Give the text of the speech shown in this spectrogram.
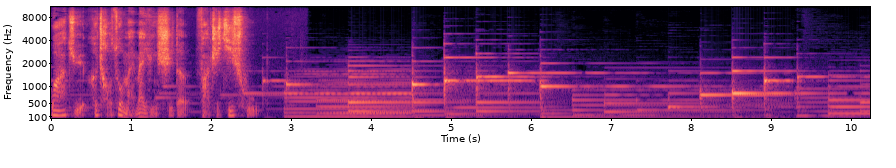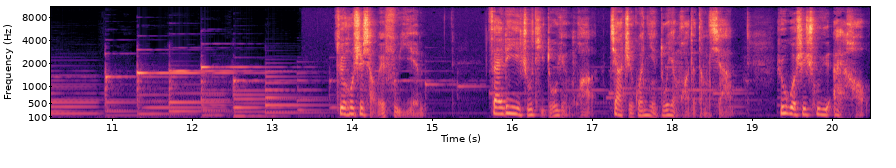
挖掘和炒作买卖陨石的法治基础。最后是小薇复言，在利益主体多元化、价值观念多样化的当下，如果是出于爱好，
